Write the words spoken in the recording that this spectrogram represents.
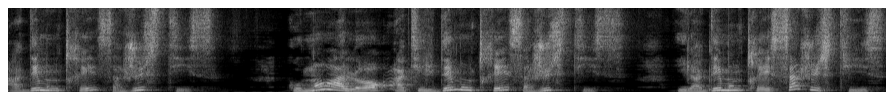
a démontré sa justice. Comment alors a-t-il démontré sa justice? Il a démontré sa justice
